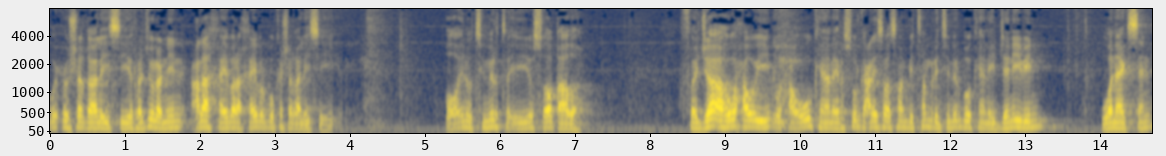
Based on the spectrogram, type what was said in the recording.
wuxuu shaqaalaysiiyey rajula nin calaa khaybara khaybar buu ka shaqaalaysiiyey oo inuu timirta iyo soo qaado. Fa jaahu waxa uu keenay rasuulka calay slat slam bitamrin timir buu keenay janiibin wanaagsan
